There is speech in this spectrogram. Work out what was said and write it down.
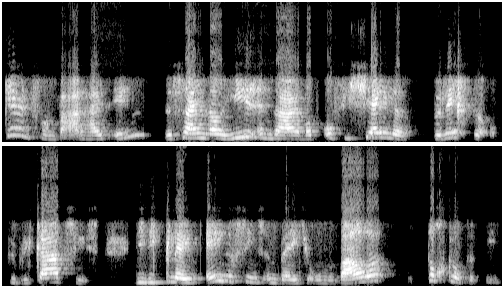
kern van waarheid in. Er zijn wel hier en daar wat officiële berichten of publicaties die die claim enigszins een beetje onderbouwen. Toch klopt het niet.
